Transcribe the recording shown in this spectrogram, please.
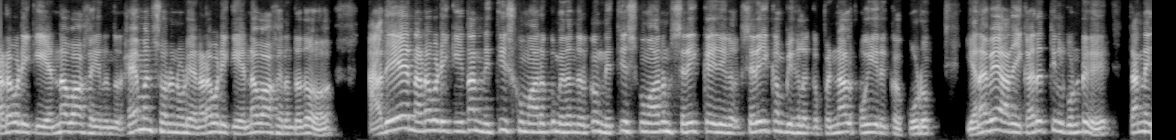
நடவடிக்கை என்னவாக இருந்தது ஹேமந்த் சோரனுடைய நடவடிக்கை என்னவாக இருந்ததோ அதே நடவடிக்கை தான் நிதிஷ்குமாருக்கும் இருந்திருக்கும். நிதிஷ்குமாரும் சிறை கைதிகள் சிறை கம்பிகளுக்கு பின்னால் போயிருக்க கூடும் எனவே அதை கருத்தில் கொண்டு தன்னை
